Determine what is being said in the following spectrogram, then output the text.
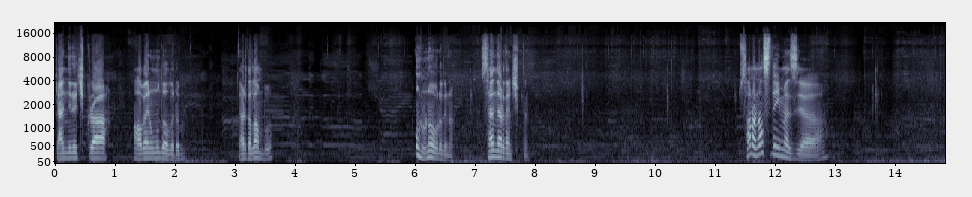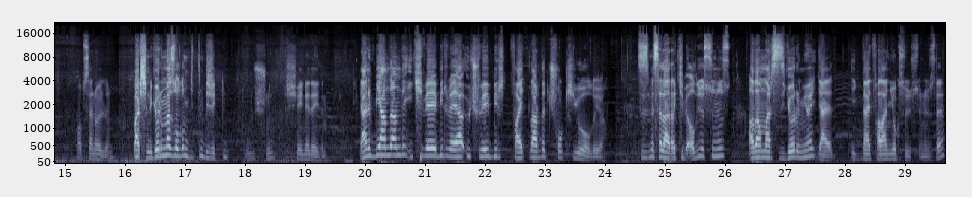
Kendine çıkra. Aa ben onu da alırım. Nerede lan bu? Onun avradını. Sen nereden çıktın? Sana nasıl değmez ya? Hop sen öldün. Bak şimdi görünmez oldum gittim diyecektim. Şunun şeyine değdim. Yani bir yandan da 2v1 veya 3v1 fightlarda çok iyi oluyor. Siz mesela rakibi alıyorsunuz. Adamlar sizi görmüyor. Yani ignite falan yoksa üstünüzde.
